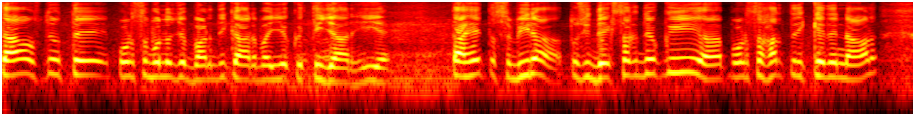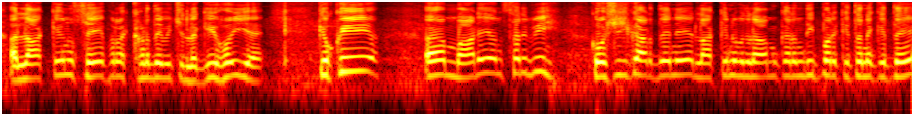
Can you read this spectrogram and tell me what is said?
ਤਾਂ ਉਸ ਦੇ ਉੱਤੇ ਪੁਲਿਸ ਵੱਲੋਂ ਜੋ ਬਣਦੀ ਕਾਰਵਾਈ ਉਹ ਕੀਤੀ ਜਾ ਰਹੀ ਹੈ। ਤਾਂ ਇਹ ਤਸਵੀਰਾਂ ਤੁਸੀਂ ਦੇਖ ਸਕਦੇ ਹੋ ਕਿ ਪੁਲਿਸ ਹਰ ਤਰੀਕੇ ਦੇ ਨਾਲ ਇਲਾਕੇ ਨੂੰ ਸੇਫ ਰੱਖਣ ਦੇ ਵਿੱਚ ਲੱਗੀ ਹੋਈ ਹੈ। ਕਿਉਂਕਿ ਮਾੜੇ ਅਨਸਰ ਵੀ ਕੋਸ਼ਿਸ਼ ਕਰਦੇ ਨੇ ਇਲਾਕੇ ਨੂੰ ਬਦਨਾਮ ਕਰਨ ਦੀ, ਪਰ ਕਿਤੇ ਨਾ ਕਿਤੇ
